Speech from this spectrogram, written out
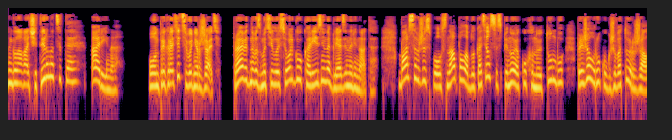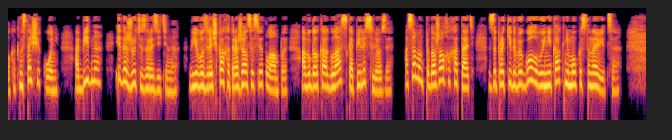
Глава 14. Арина. «Он прекратит сегодня ржать!» Праведно возмутилась Ольга, укоризненно глядя на Рената. Барсов же сполз на пол, облокотился спиной о кухонную тумбу, прижал руку к животу и ржал, как настоящий конь. Обидно и до жути заразительно. В его зрачках отражался свет лампы, а в уголках глаз скопились слезы. А сам он продолжал хохотать, запрокидывая голову и никак не мог остановиться.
